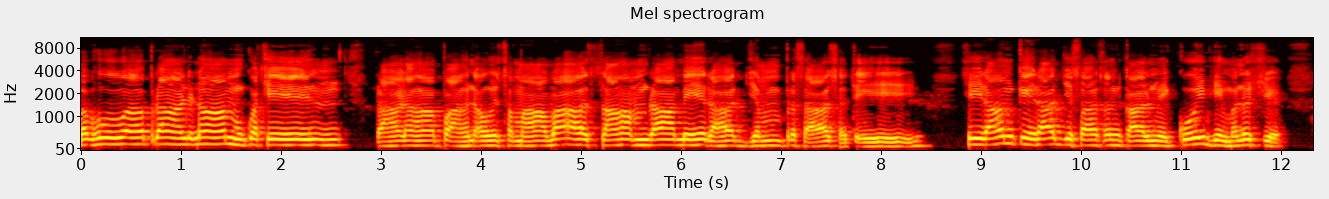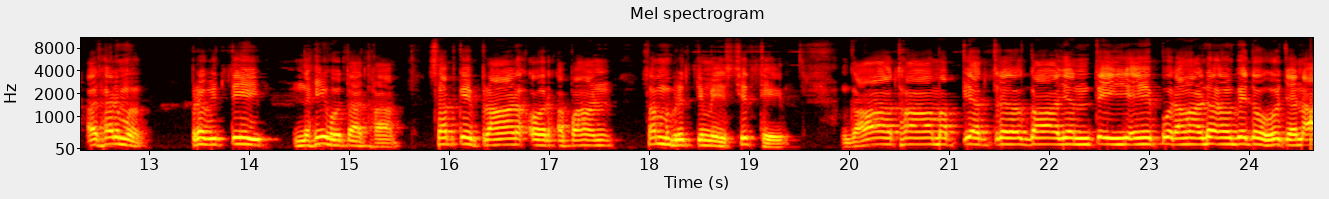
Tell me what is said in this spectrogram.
बभूव क्वचिन। प्राण पान समावासाम रामे राज्यम प्रशासते। श्री राम के राज्य शासन काल में कोई भी मनुष्य अधर्म प्रवृत्ति नहीं होता था। सबके प्राण और अपान समवृत्ति में स्थित थे। गाथाप्यत्र गायन्ते ये पुराण विदो जना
